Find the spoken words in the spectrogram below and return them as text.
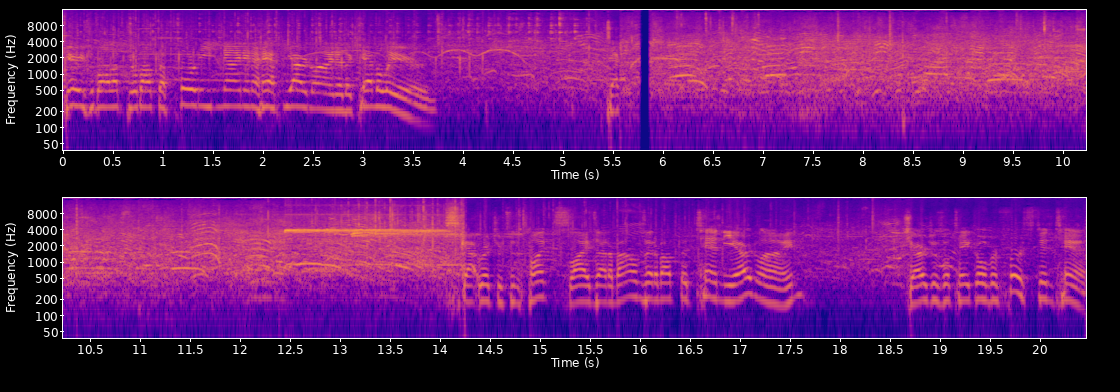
carries the ball up to about the 49 and a half yard line of the Cavaliers. Richardson's punt slides out of bounds at about the 10 yard line. Chargers will take over first and 10.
